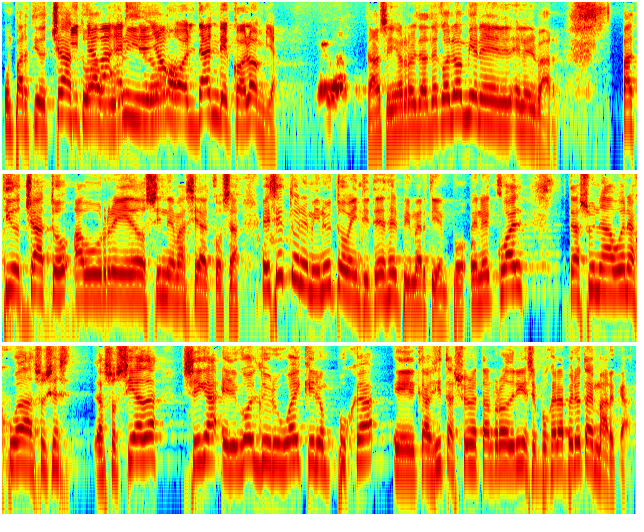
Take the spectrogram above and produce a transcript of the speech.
Un partido Y chato, estaba el aburrido. señor Roldán de Colombia. Estaba el señor Roldán de Colombia en el, en el bar. Partido chato, aburrido, sin demasiada cosa. Excepto en el minuto 23 del primer tiempo, en el cual, tras una buena jugada asocia- asociada, llega el gol de Uruguay que lo empuja el cabecita Jonathan Rodríguez, empuja la pelota y marca.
